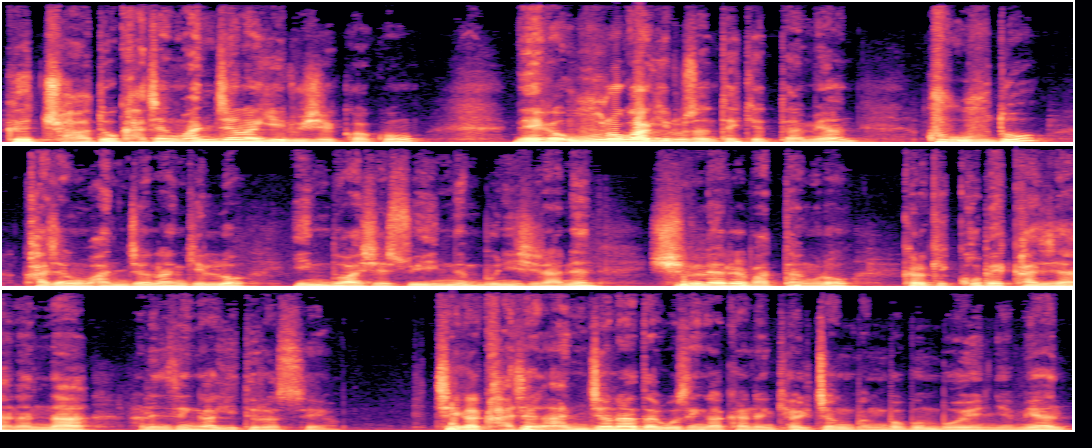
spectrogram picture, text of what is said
그 좌도 가장 완전하게 이루실 거고 내가 우로 가기로 선택했다면 그 우도 가장 완전한 길로 인도하실 수 있는 분이시라는 신뢰를 바탕으로 그렇게 고백하지 않았나 하는 생각이 들었어요. 제가 가장 안전하다고 생각하는 결정 방법은 뭐였냐면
